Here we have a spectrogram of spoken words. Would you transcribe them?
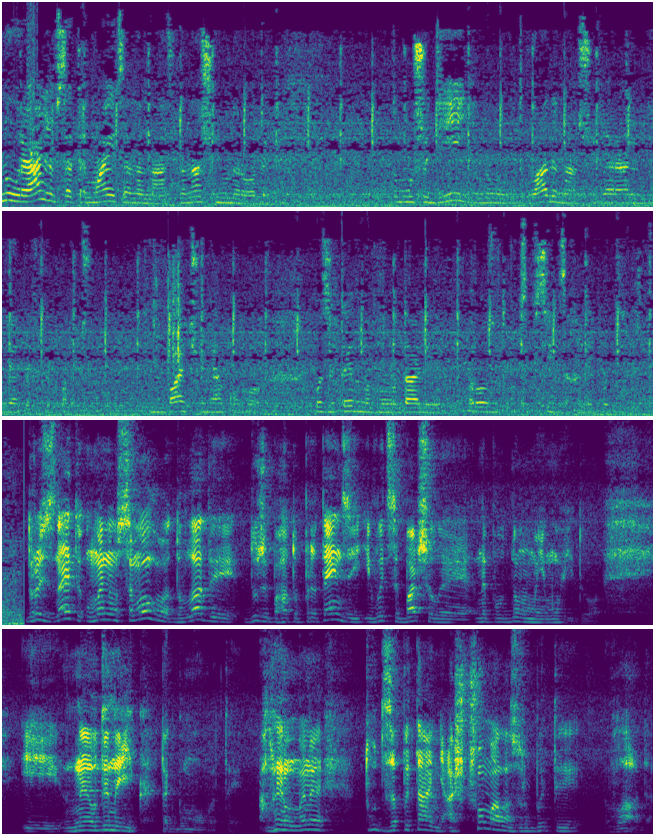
Ну, реально все тримається на нас, на нашому народі. Тому що дії, ну, від влади нашої я реально ніяких не бачу. Бачу ніякого позитивного далі розвитку цих всіх взагалі подій. Друзі, знаєте, у мене у самого до влади дуже багато претензій, і ви це бачили не по одному моєму відео. І не один рік, так би мовити. Але у мене тут запитання: а що мала зробити влада?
